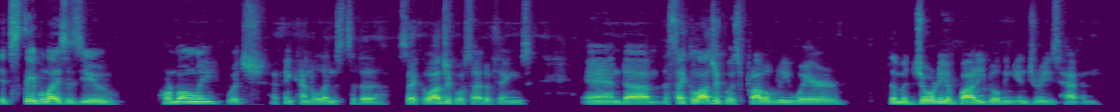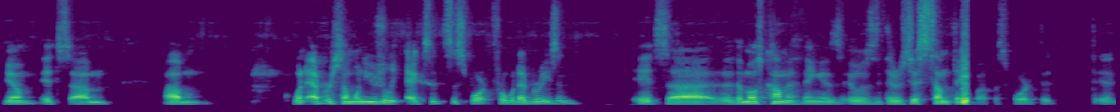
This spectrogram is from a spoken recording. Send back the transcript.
it stabilizes you hormonally, which I think kind of lends to the psychological side of things. And um, the psychological is probably where the majority of bodybuilding injuries happen. You know, it's um, um, whenever someone usually exits the sport for whatever reason, it's uh, the most common thing is it was there was just something about the sport that it,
